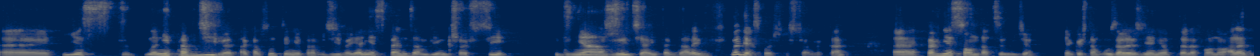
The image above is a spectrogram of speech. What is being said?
e, jest no, nieprawdziwe, tak? Absolutnie nieprawdziwe. Ja nie spędzam większości dnia, życia i tak dalej w mediach społecznościowych, tak? E, pewnie są tacy ludzie, jakoś tam uzależnieni od telefonu, ale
